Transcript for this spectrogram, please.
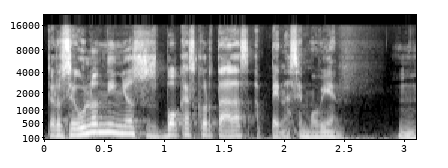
Pero según los niños, sus bocas cortadas apenas se movían. Mm.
